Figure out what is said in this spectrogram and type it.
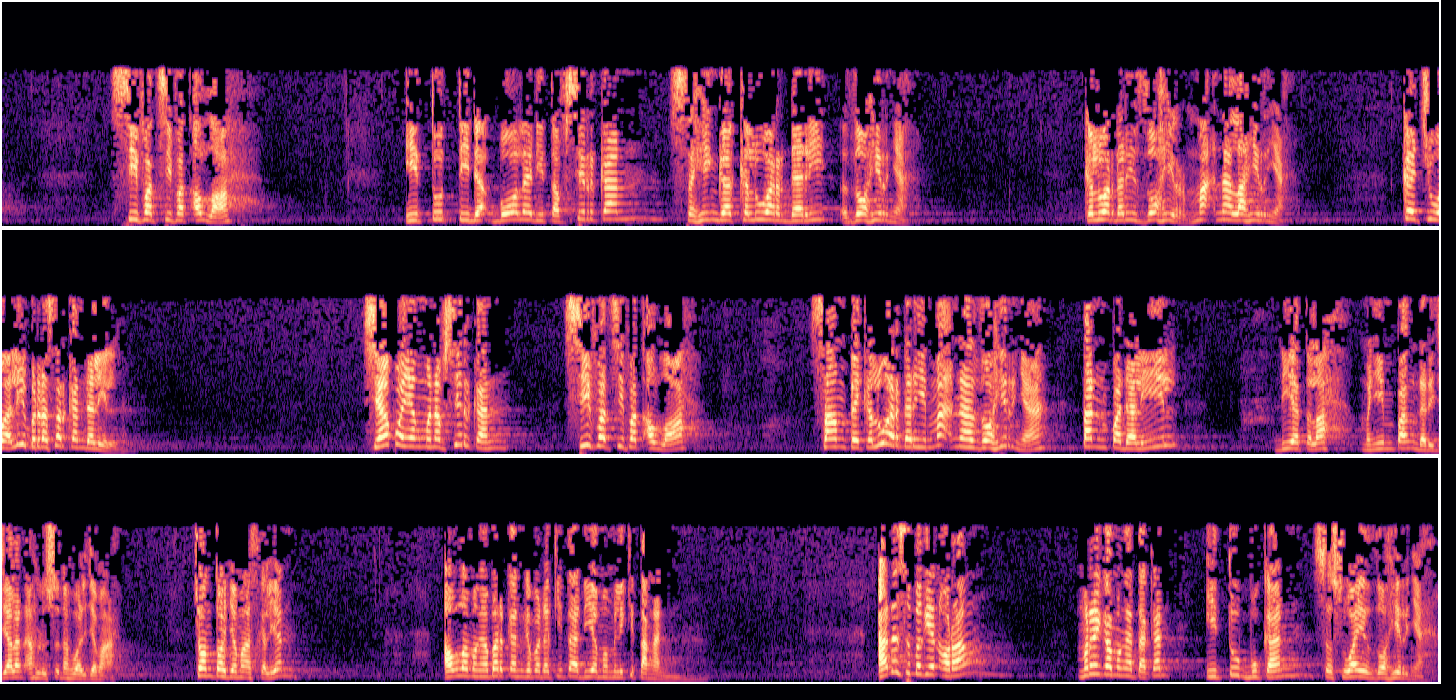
Sifat-sifat Allah itu tidak boleh ditafsirkan sehingga keluar dari zohirnya. Keluar dari zohir, makna lahirnya. Kecuali berdasarkan dalil. Siapa yang menafsirkan sifat-sifat Allah sampai keluar dari makna zohirnya tanpa dalil, dia telah menyimpang dari jalan ahlu sunnah wal jamaah. Contoh jamaah sekalian, Allah mengabarkan kepada kita dia memiliki tangan. Ada sebagian orang, mereka mengatakan itu bukan sesuai zohirnya.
